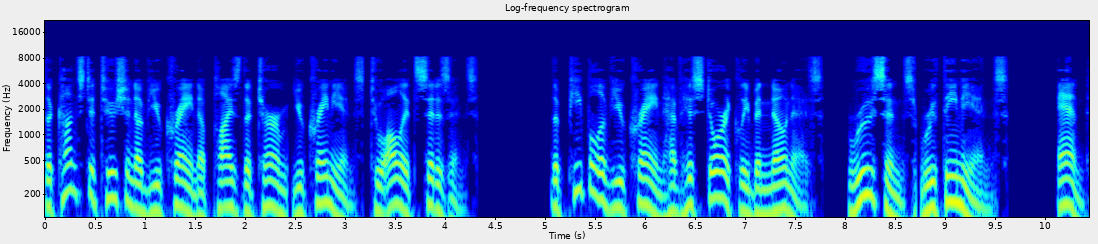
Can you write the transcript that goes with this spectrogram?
The Constitution of Ukraine applies the term Ukrainians to all its citizens. The people of Ukraine have historically been known as Rusins Ruthenians and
